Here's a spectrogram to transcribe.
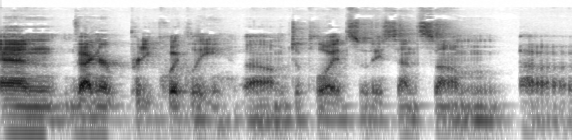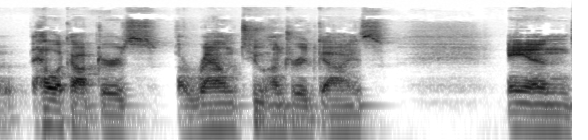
and Wagner pretty quickly um, deployed. So they sent some uh, helicopters, around 200 guys, and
